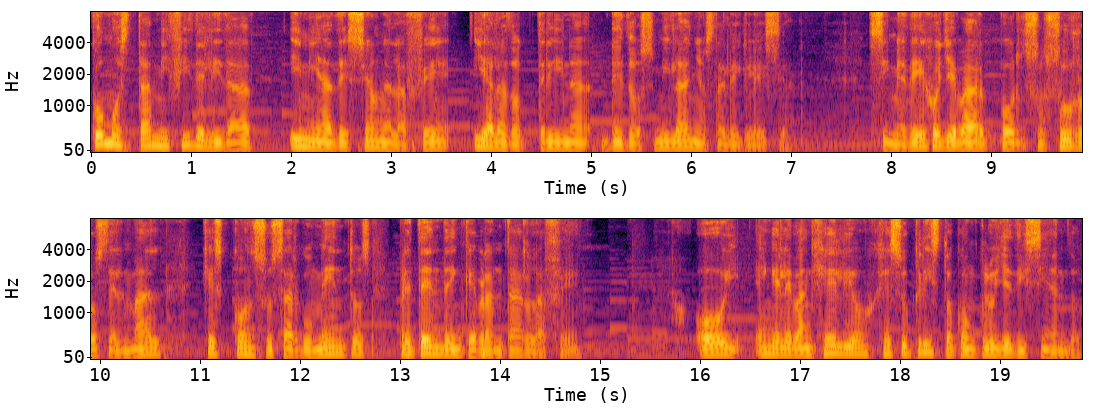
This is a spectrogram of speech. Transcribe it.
cómo está mi fidelidad y mi adhesión a la fe y a la doctrina de dos mil años de la Iglesia. Si me dejo llevar por susurros del mal que con sus argumentos pretenden quebrantar la fe. Hoy en el Evangelio Jesucristo concluye diciendo,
